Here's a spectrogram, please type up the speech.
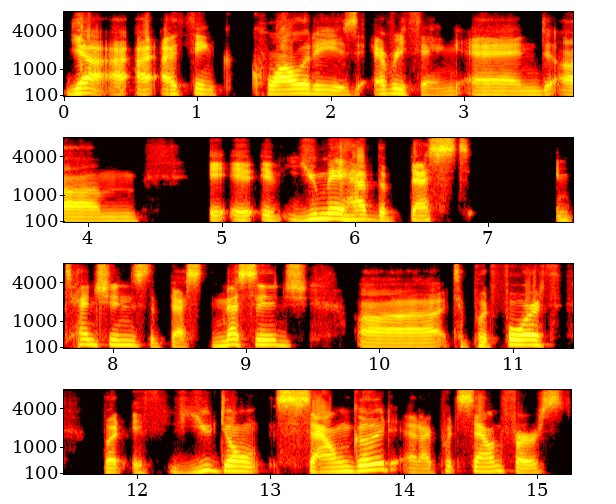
Yeah, I, I think quality is everything. And um, if, if you may have the best intentions, the best message uh, to put forth, but if you don't sound good, and I put sound first,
